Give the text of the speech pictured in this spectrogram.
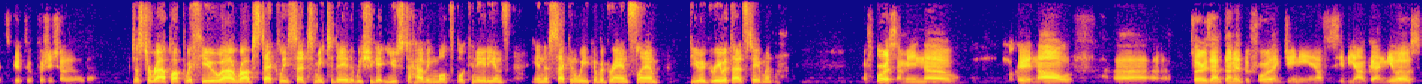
it's good to push each other like that just to wrap up with you, uh, Rob Steckley said to me today that we should get used to having multiple Canadians in the second week of a Grand Slam. Do you agree with that statement? Of course. I mean, uh, okay, now uh, players have done it before, like Genie, obviously Bianca and Milos,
